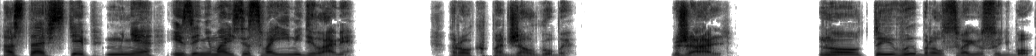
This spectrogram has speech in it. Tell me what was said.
Оставь степь мне и занимайся своими делами. Рок поджал губы. Жаль. Но ты выбрал свою судьбу.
